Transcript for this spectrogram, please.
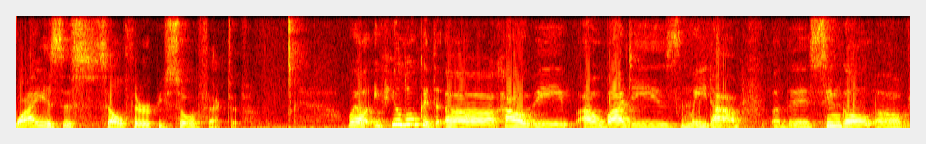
why is this cell therapy so effective? Well, if you look at uh, how we our body is made up, uh, the single uh,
